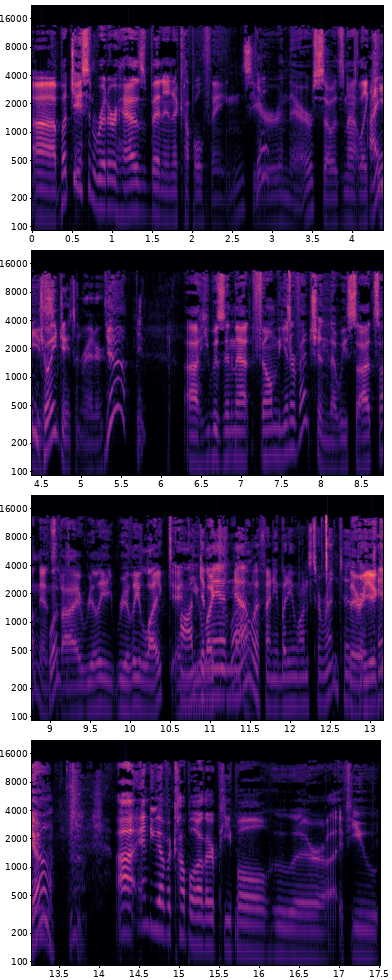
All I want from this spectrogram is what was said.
Uh, but Jason Ritter has been in a couple things here Yeah. and there, so it's not like I he's... enjoy Jason Ritter. Yeah. Uh, he was in that film, The Intervention, that we saw at Sundance that I really, really liked, and On you liked as demand well. now, if anybody wants to rent it. There you can. go. Uh, and you have a couple other people who are, if you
